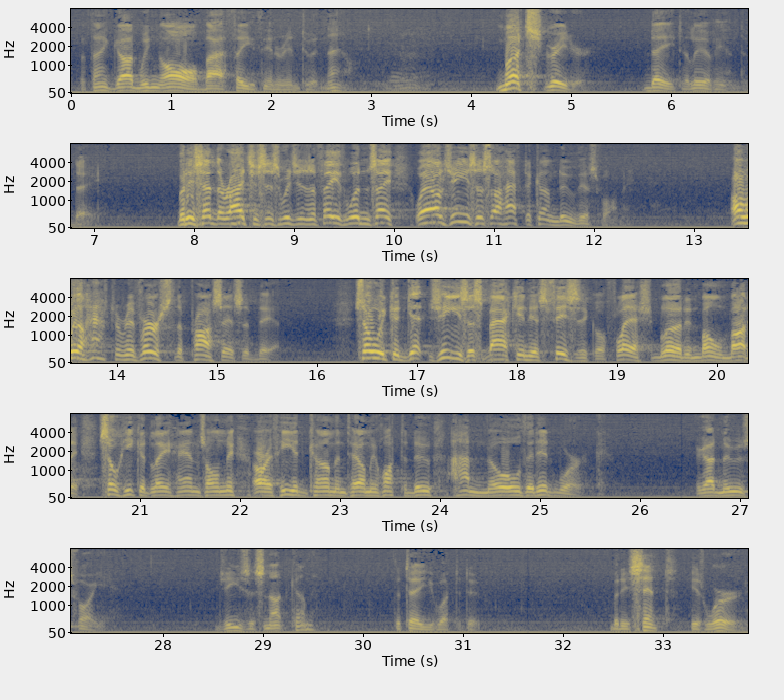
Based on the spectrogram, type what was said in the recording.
But thank God we can all, by faith, enter into it now. Much greater day to live in today. But he said the righteousness which is of faith wouldn't say, well, Jesus will have to come do this for me. Or we'll have to reverse the process of death. So we could get Jesus back in his physical flesh, blood, and bone body so he could lay hands on me. Or if he had come and tell me what to do, I know that it'd work. I got news for you. Jesus not coming to tell you what to do. But he sent his word.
